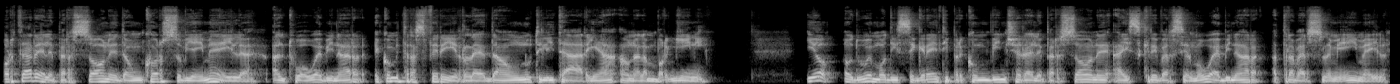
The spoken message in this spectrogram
Portare le persone da un corso via email al tuo webinar è come trasferirle da un'utilitaria a una Lamborghini. Io ho due modi segreti per convincere le persone a iscriversi al mio webinar attraverso le mie email.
